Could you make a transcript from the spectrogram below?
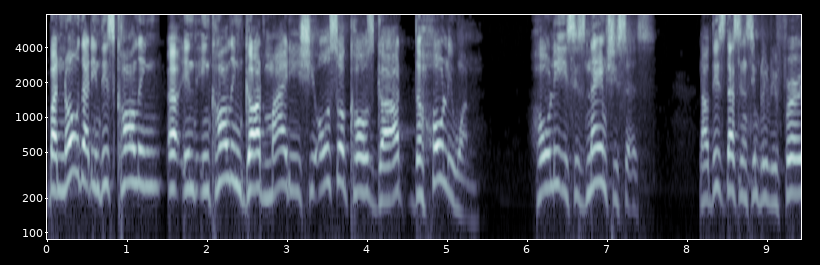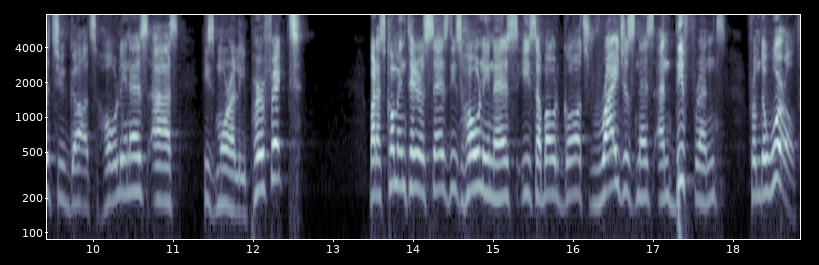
But know that in this calling, uh, in, in calling God mighty, she also calls God the Holy One. Holy is his name, she says. Now, this doesn't simply refer to God's holiness as he's morally perfect but as commentator says, this holiness is about God's righteousness and different from the world.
